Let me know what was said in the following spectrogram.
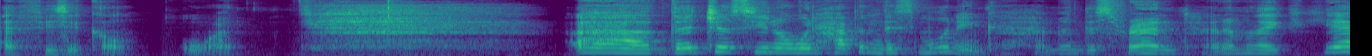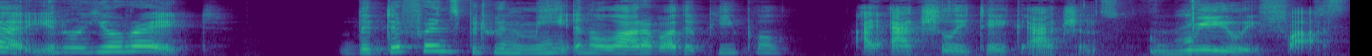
a physical one. Uh, that just, you know, what happened this morning. I met this friend and I'm like, yeah, you know, you're right the difference between me and a lot of other people, I actually take actions really fast.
